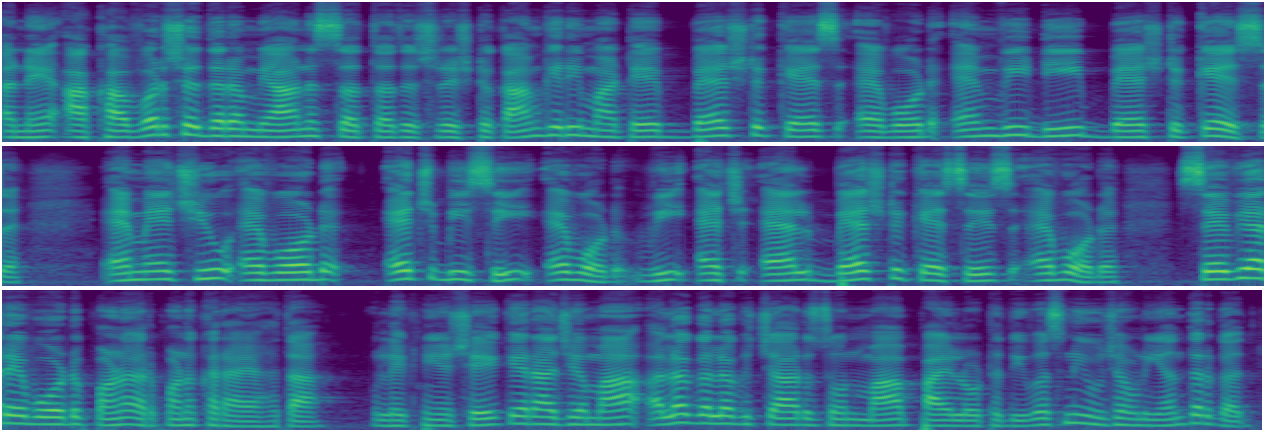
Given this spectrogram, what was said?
અને આખા વર્ષ દરમિયાન સતત શ્રેષ્ઠ કામગીરી માટે best case award MVD best case MHU award HBC award VHL best cases award saviour award પણ અર્પણ કરાયા હતા. ઉલ્લેખનીય છે કે રાજ્યમાં અલગ અલગ ચાર ઝોનમાં પાયલોટ દિવસની ઉજવણી અંતર્ગત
